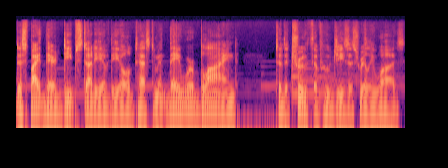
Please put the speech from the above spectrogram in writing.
Despite their deep study of the Old Testament, they were blind to the truth of who Jesus really was.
